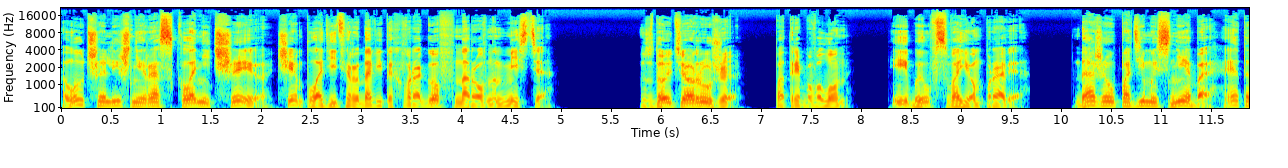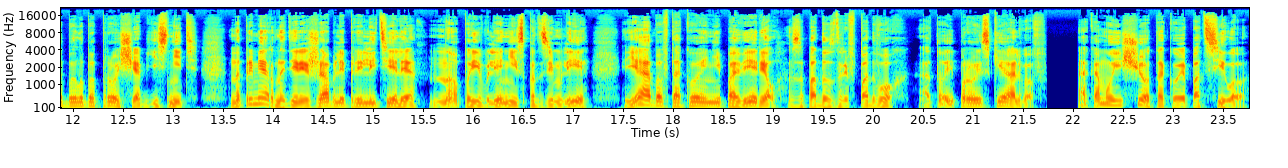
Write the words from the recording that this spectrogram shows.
Лучше лишний раз склонить шею, чем плодить родовитых врагов на ровном месте. «Сдайте оружие!» — потребовал он. И был в своем праве. Даже упади мы с неба, это было бы проще объяснить. Например, на дирижабле прилетели, но появление из-под земли я бы в такое не поверил, заподозрив подвох, а то и происки альвов. А кому еще такое под силу?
